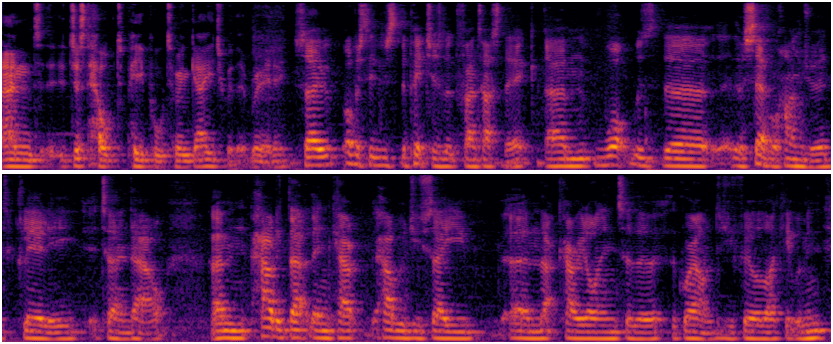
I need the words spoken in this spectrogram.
and it just helped people to engage with it really So obviously the pictures looked fantastic. Um, what was the? There were several hundred. Clearly, it turned out. Um, how did that then? How would you say you, um, that carried on into the, the ground? Did you feel like it? I mean,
